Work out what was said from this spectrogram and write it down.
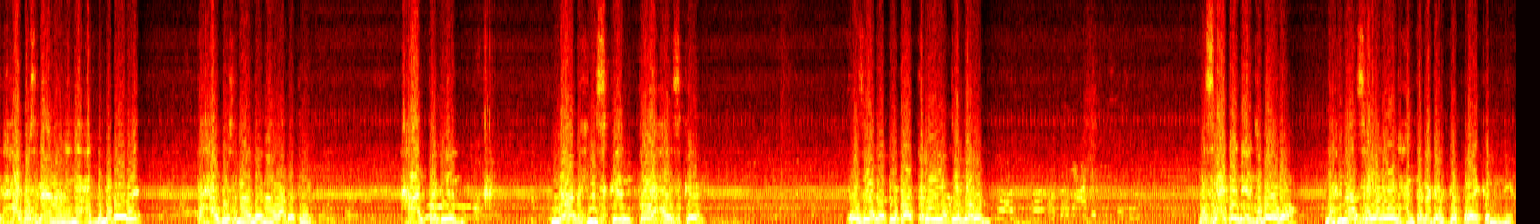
ተሓጒስና ኢና ዓዲ መደረ ተሓጒስና ኣለና ማለት እዩ። ሓንቲ ግን መን ሒዝክን ተዋሒዝክን እዘን ኣዴታት ትሪእዎን ዘለኹም? ንሳተን እየን ዝገብሮ። ንሕና ሰብኣውን ሓንቲ ነገር ክገብር ኣይክልን እያ።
